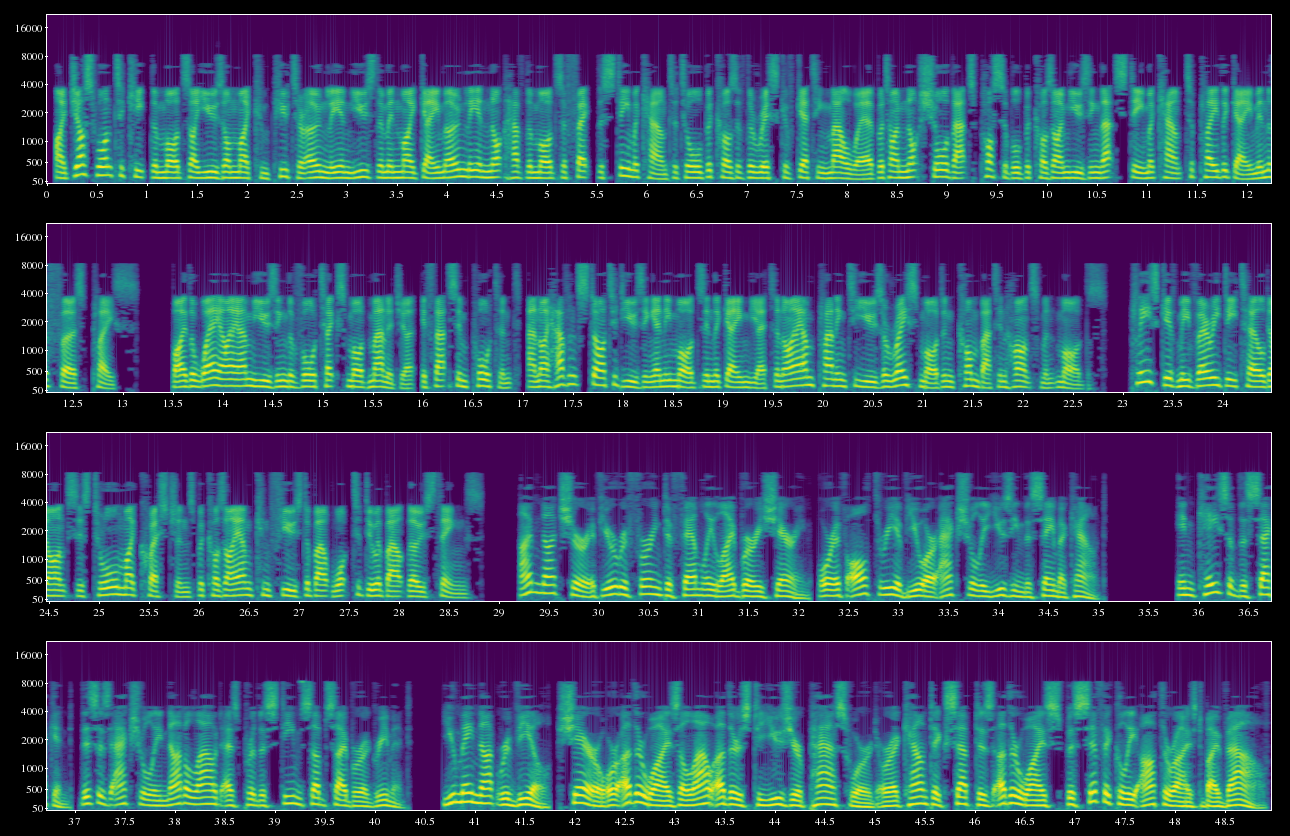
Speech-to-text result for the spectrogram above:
I just want to keep the mods I use on my computer only and use them in my game only and not have the mods affect the Steam account at all because of the risk of getting malware but I'm not sure that's possible because I'm using that Steam account to play the game in the first place. By the way I am using the Vortex Mod Manager, if that's important, and I haven't started using any mods in the game yet and I am planning to use a race mod and combat enhancement mods. Please give me very detailed answers to all my questions because I am confused about what to do about those things. I'm not sure if you're referring to family library sharing, or if all three of you are actually using the same account. In case of the second, this is actually not allowed as per the Steam Subscriber Agreement. You may not reveal, share or otherwise allow others to use your password or account except as otherwise specifically authorized by Valve.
